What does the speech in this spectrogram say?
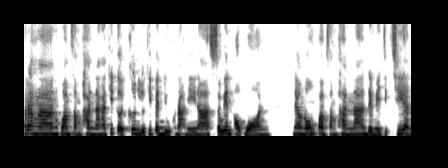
พลังงานความสัมพันธ์นะคะที่เกิดขึ้นหรือที่เป็นอยู่ขณะนี้นะ Seven of Wands แนวโน้มความสัมพันธ์นะ The Magician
